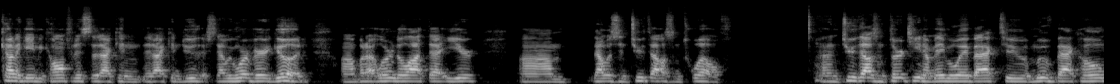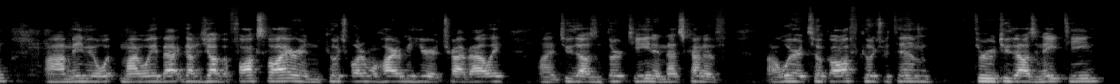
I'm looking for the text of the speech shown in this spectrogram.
kind of gave me confidence that I can that I can do this. Now we weren't very good, uh, but I learned a lot that year. Um, that was in 2012 in 2013, I made my way back to move back home. Uh, made my way back, got a job at Foxfire, and Coach Buttermore hired me here at Tri Valley uh, in 2013, and that's kind of uh, where it took off. Coached with him through 2018.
